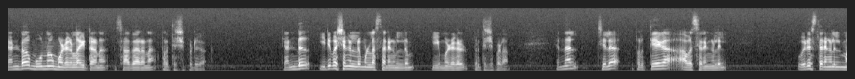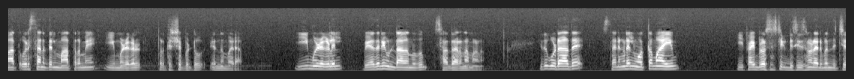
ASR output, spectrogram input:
രണ്ടോ മൂന്നോ മുഴകളായിട്ടാണ് സാധാരണ പ്രത്യക്ഷപ്പെടുക. രണ്ട് ഇരുവശങ്ങളിലുമുള്ള സ്ഥലങ്ങളിലും ഈ മുഴകൾ പ്രത്യക്ഷപ്പെടാം. എന്നാൽ ചില പ്രത്യേക അവസരങ്ങളിൽ ഒരു സ്ഥലങ്ങളിൽ മാ ഒരു സ്ഥലത്തിൽ മാത്രമേ ഈ മുഴകൾ പ്രത്യക്ഷപ്പെട്ടു എന്നും വരാം. ഈ മുഴകളിൽ വേദനയുണ്ടാകുന്നതും സാധാരണമാണ്. ഇതുകൂടാതെ സ്ഥലങ്ങളിൽ മൊത്തമായും ഈ ഫൈബ്രോസിസ്റ്റിക് ഡിസീസിനോടനുബന്ധിച്ച്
